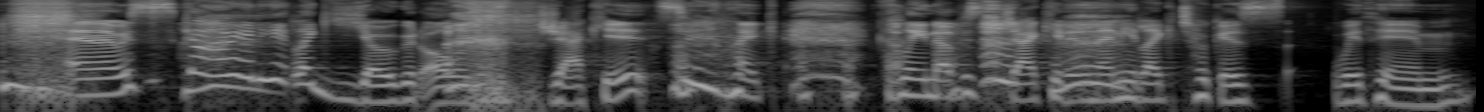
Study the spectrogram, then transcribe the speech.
and there was this guy, and he had like yogurt all over his jacket, so he like cleaned up his jacket, and then he like took us with him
